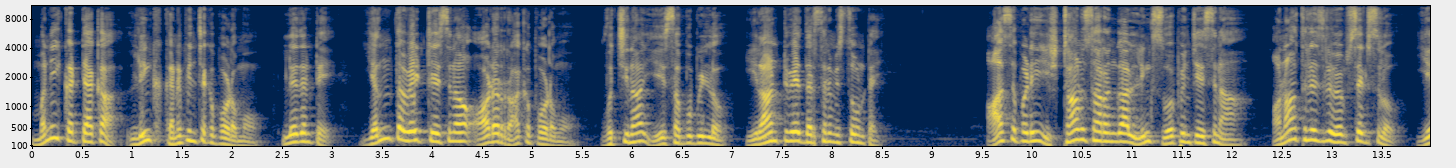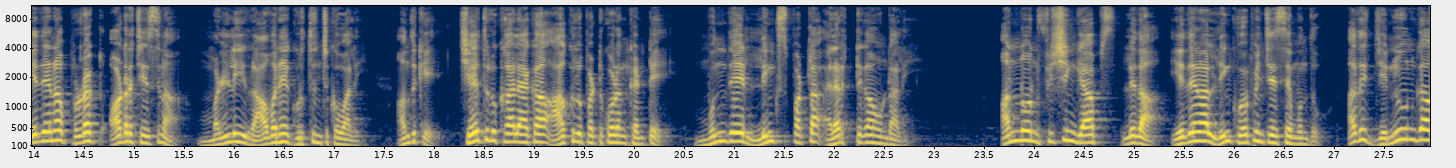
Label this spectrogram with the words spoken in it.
మనీ కట్టాక లింక్ కనిపించకపోవడమో లేదంటే ఎంత వెయిట్ చేసినా ఆర్డర్ రాకపోవడమో వచ్చినా ఏ సబ్బు బిళ్ళో ఇలాంటివే దర్శనమిస్తూ ఉంటాయి. ఆశపడి ఇష్టానుసారంగా లింక్స్ ఓపెన్ చేసిన అనాథరైజ్డ్ వెబ్సైట్స్లో ఏదైనా ప్రొడక్ట్ ఆర్డర్ చేసినా మళ్ళీ రావనే గుర్తుంచుకోవాలి. అందుకే చేతులు కాలాక ఆకులు పట్టుకోవడం కంటే ముందే లింక్స్ పట్ల అలర్ట్గా ఉండాలి. అన్నోన్ ఫిషింగ్ యాప్స్ లేదా ఏదైనా లింక్ ఓపెన్ చేసే ముందు అది జెన్యున్గా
